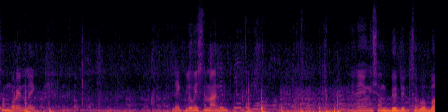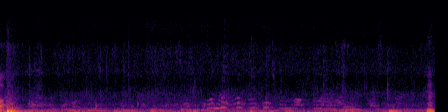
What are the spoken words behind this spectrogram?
Sa Morin Lake. Lake Louise naman. Yan na yung isang view dito sa baba. oh. Yan.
